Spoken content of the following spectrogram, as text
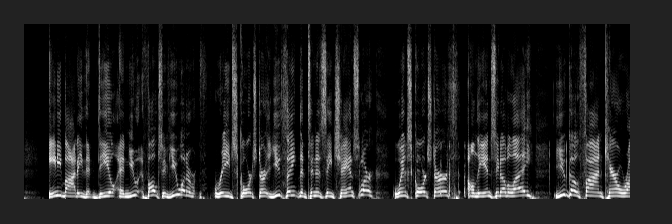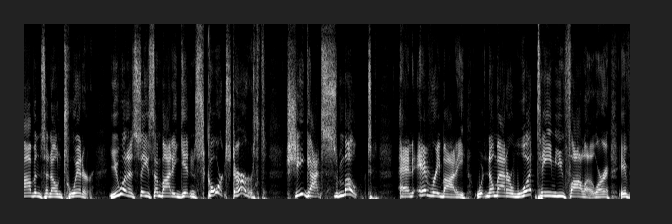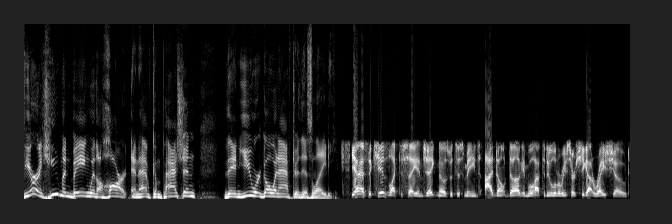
anybody that deal and you folks, if you want to read scorched earth, you think the Tennessee chancellor went scorched earth on the NCAA? You go find Carol Robinson on Twitter. You want to see somebody getting scorched earthed. She got smoked and everybody, no matter what team you follow, or if you're a human being with a heart and have compassion, then you were going after this lady. Yeah, as the kids like to say, and Jake knows what this means. I don't, Doug, and we'll have to do a little research. She got ratioed.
